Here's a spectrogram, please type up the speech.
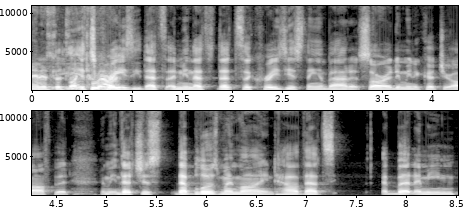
And it's, it's like it's crazy. Hours. That's I mean that's that's the craziest thing about it. Sorry, I didn't mean to cut you off, but I mean that's just that blows my mind how that's. But I mean,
